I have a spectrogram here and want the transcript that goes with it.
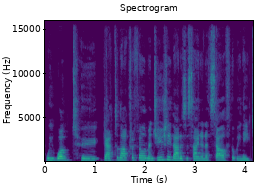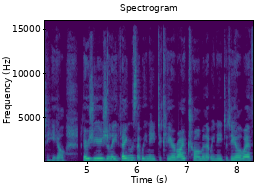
we want to get to that fulfillment, usually that is a sign in itself that we need to heal. There's usually things that we need to clear out, trauma that we need to deal with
